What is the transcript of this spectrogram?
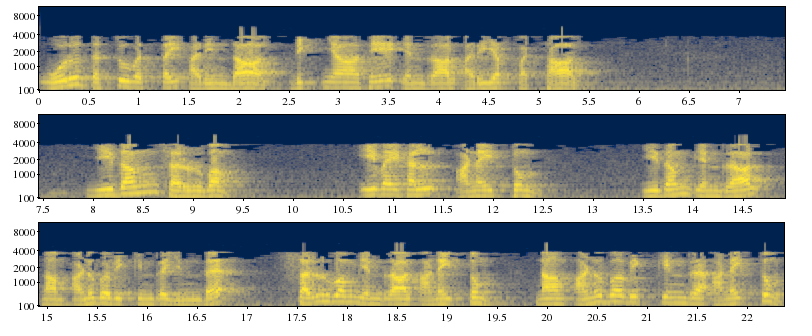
ஒரு தத்துவத்தை அறிந்தால் விக்ஞாதே என்றால் அறியப்பட்டால் இதம் சர்வம் இவைகள் அனைத்தும் இதம் என்றால் நாம் அனுபவிக்கின்ற இந்த சர்வம் என்றால் அனைத்தும் நாம் அனுபவிக்கின்ற அனைத்தும்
